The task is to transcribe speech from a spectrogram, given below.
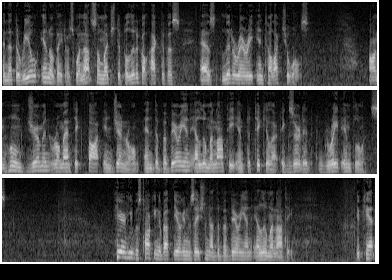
and that the real innovators were not so much the political activists as literary intellectuals, on whom German Romantic thought in general and the Bavarian Illuminati in particular exerted great influence. Here he was talking about the organization of the Bavarian Illuminati. You can't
